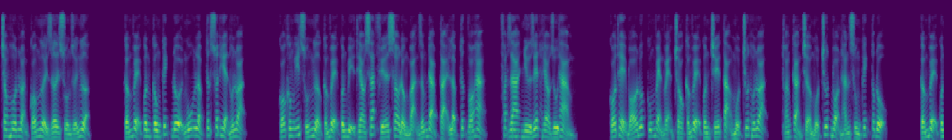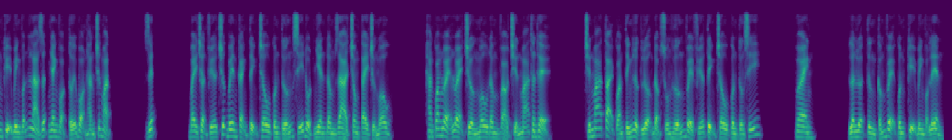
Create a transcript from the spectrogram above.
trong hỗn loạn có người rơi xuống dưới ngựa. Cấm vệ quân công kích đội ngũ lập tức xuất hiện hỗn loạn. Có không ít xuống ngựa cấm vệ quân bị theo sát phía sau đồng bạn dẫm đạp tại lập tức vó hạ, phát ra như rết heo rú thảm. Có thể bó đuốc cũng vẹn vẹn cho cấm vệ quân chế tạo một chút hỗn loạn, thoáng cản trở một chút bọn hắn xung kích tốc độ. Cấm vệ quân kỵ binh vẫn là rất nhanh vọt tới bọn hắn trước mặt. Giết! Bay trận phía trước bên cạnh tịnh châu quân tướng sĩ đột nhiên đâm ra trong tay trường mâu. Hàn quang loẹ loẹ trường mâu đâm vào chiến mã thân thể. Chiến mã tại quán tính lực lượng đập xuống hướng về phía tịnh châu quân tướng sĩ vê anh. Lần lượt từng cấm vệ quân kỵ binh vọt lên.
